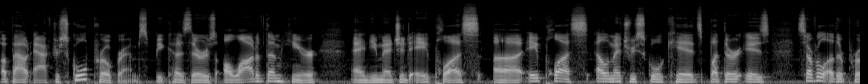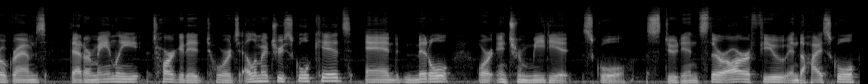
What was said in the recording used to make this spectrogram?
about after school programs because there's a lot of them here. And you mentioned A plus, uh, A plus elementary school kids, but there is several other programs that are mainly targeted towards elementary school kids and middle or intermediate school students. There are a few in the high school,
